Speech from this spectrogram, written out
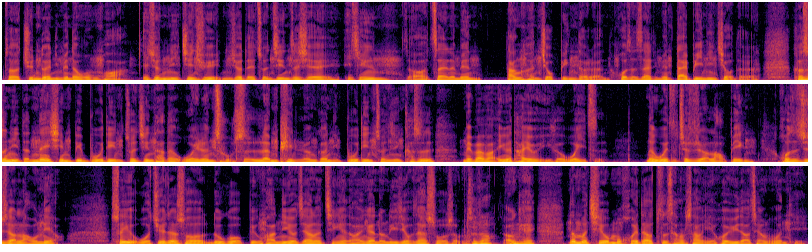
这军队里面的文化，也就是你进去你就得尊敬这些已经呃在那边当很久兵的人，或者在里面待比你久的人。可是你的内心并不一定尊敬他的为人处事、人品人格，你不一定尊敬。可是没办法，因为他有一个位置。那个位置就叫老兵，或者就叫老鸟，所以我觉得说，如果炳华你有这样的经验的话，应该能理解我在说什么。知道。OK，那么其实我们回到职场上也会遇到这样的问题。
